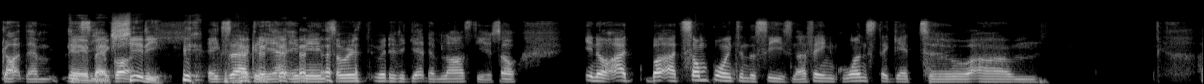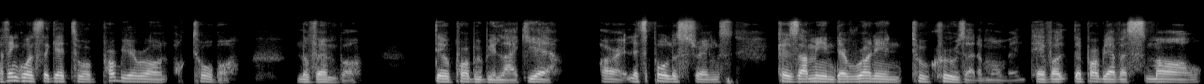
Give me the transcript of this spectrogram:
got them this Came back but, shitty. exactly. Yeah. I mean, so where, where did it get them last year? So, you know, I, but at some point in the season, I think once they get to um, I think once they get to a, probably around October, November, they'll probably be like, yeah, all right, let's pull the strings. Because I mean, they're running two crews at the moment. They have a, they probably have a small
